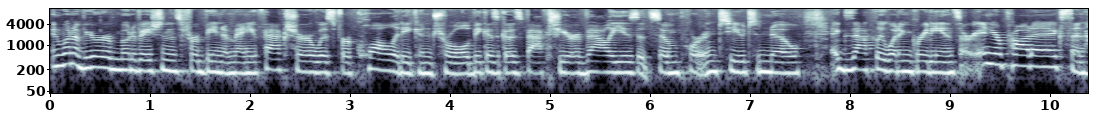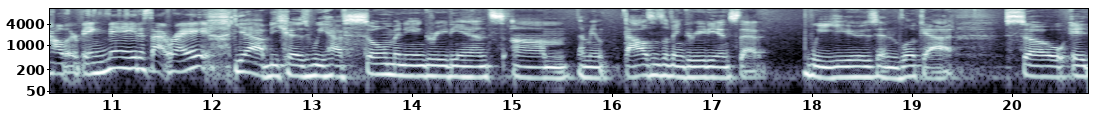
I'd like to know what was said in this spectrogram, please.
And one of your motivations for being a manufacturer was for quality control because it goes back to your values. It's so important to you to know exactly what ingredients are in your products and how they're being made. Is that right? Yeah, because we have so many ingredients. Um, I mean, thousands of ingredients that we use and look at. So it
